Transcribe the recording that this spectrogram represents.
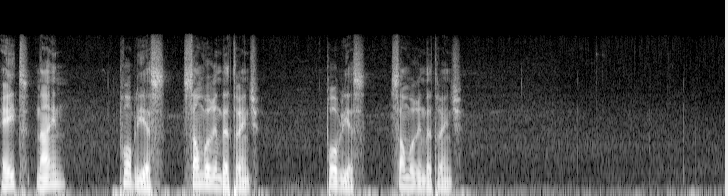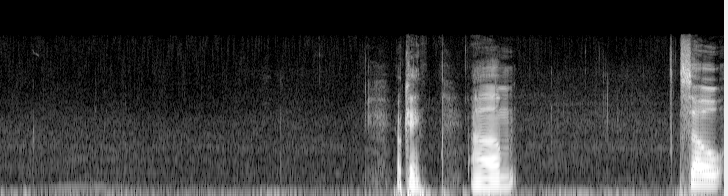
8, 9? Probably yes somewhere in that range. Probably yes, somewhere in that range. Okay. Um, so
